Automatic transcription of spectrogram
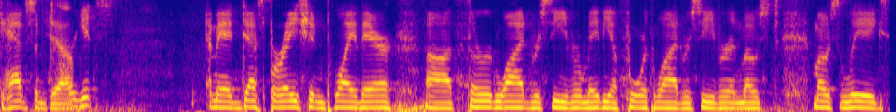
have some targets. I mean, desperation play there. Uh, third wide receiver, maybe a fourth wide receiver in most most leagues.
